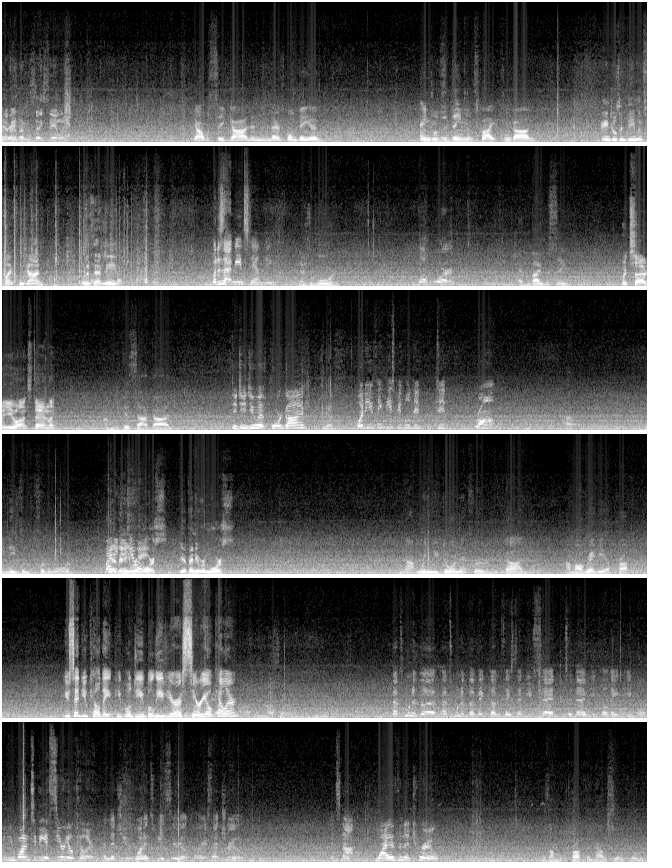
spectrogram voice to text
you have anything to say, Stanley? Y'all will see God, and there's going to be a angels and demons fight from God. Angels and demons fight from God? What does that mean? What does that mean, Stanley? There's a war. What war? Everybody will see. Which side are you on, Stanley? I'm the good side, God. Did you do it for God? Yes. What do you think these people did did wrong? Uh, he needs them for the war. do you have any remorse? Do you have any remorse? Not when you're doing it for God. I'm already a prophet. You said you killed eight people. Do you believe you're a serial killer? That's one of the that's one of the victims. They said you said to them you killed eight people. And you wanted to be a serial killer. And that you wanted to be a serial killer. Is that true? It's not. Why isn't it true? Because I'm a prophet, not a serial killer.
